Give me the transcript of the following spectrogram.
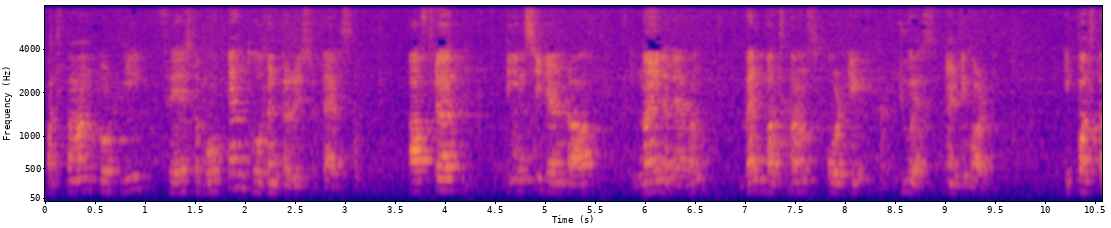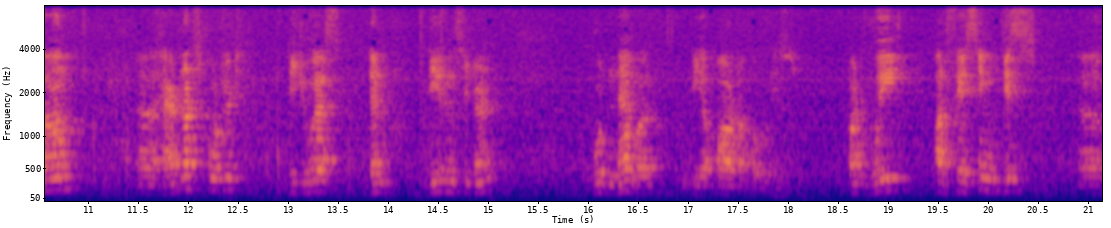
Pakistan totally faced about 10,000 terrorist attacks after the incident of 9-11 when Pakistan supported US and the world. If Pakistan uh, had not supported the US, then these incidents would never be a part of our history. But we are facing this uh,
